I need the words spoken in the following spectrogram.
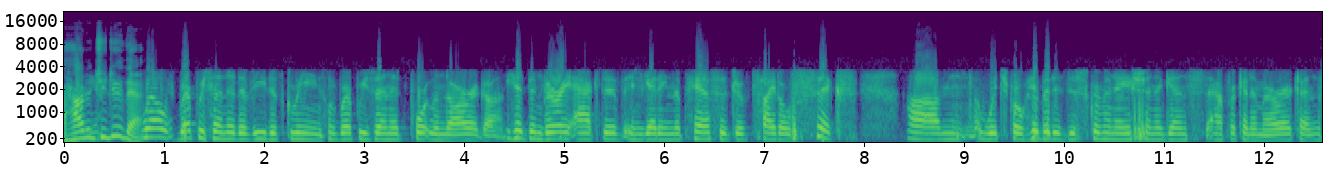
How did you do that? Well, Representative Edith Green, who represented Portland, Oregon, had been very active in getting the passage of Title VI um, which prohibited discrimination against African Americans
